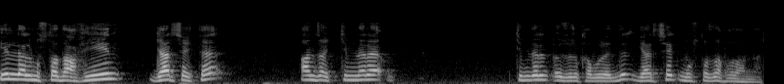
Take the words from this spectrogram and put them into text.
İllel mustadafin. Gerçekte ancak kimlere kimlerin özrü kabul edilir? Gerçek mustazaf olanlar.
